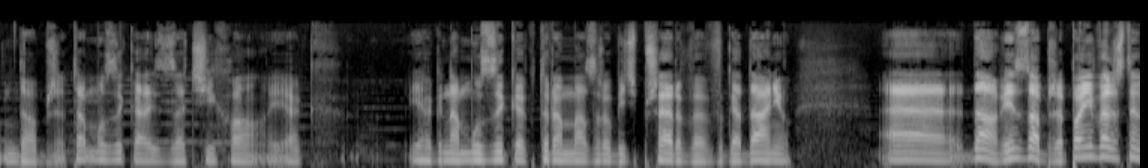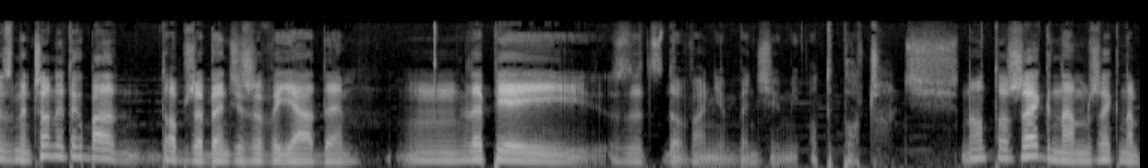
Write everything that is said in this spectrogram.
Dobrze, ta muzyka jest za cicho, jak, jak na muzykę, która ma zrobić przerwę w gadaniu. E, no, więc dobrze, ponieważ jestem zmęczony, to chyba dobrze będzie, że wyjadę. Mm, lepiej zdecydowanie będzie mi odpocząć. No to żegnam, żegnam.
